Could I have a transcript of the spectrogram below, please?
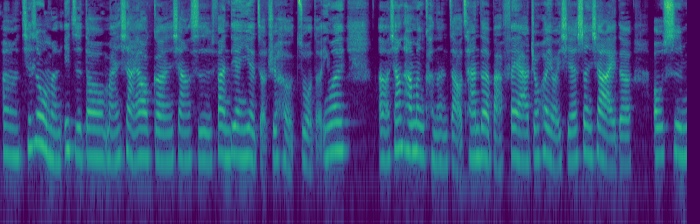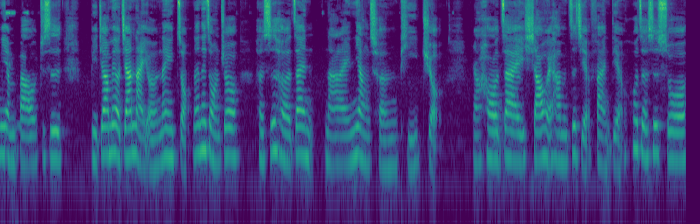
嗯，其实我们一直都蛮想要跟像是饭店业者去合作的，因为呃，像他们可能早餐的把费啊，就会有一些剩下来的欧式面包，就是比较没有加奶油的那一种，那那种就很适合再拿来酿成啤酒。然后再销回他们自己的饭店，或者是说，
